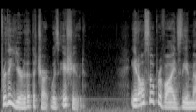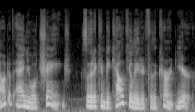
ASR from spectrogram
for the year that the chart was issued. It also provides the amount of annual change so that it can be calculated for the current year.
